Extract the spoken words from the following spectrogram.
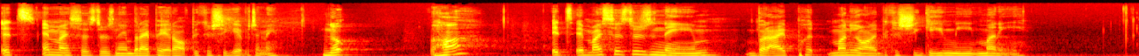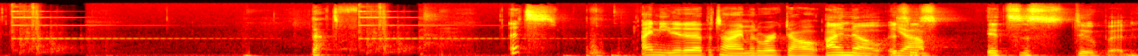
it's in my sister's name, but I paid it off because she gave it to me. Nope. Huh? It's in my sister's name, but I put money on it because she gave me money. That's. It's. I needed it at the time. It worked out. I know. It's Yeah. just. It's just stupid.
